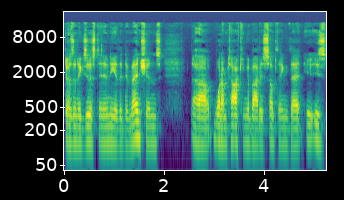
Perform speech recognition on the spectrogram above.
doesn't exist in any of the dimensions, uh, what I'm talking about is something that is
